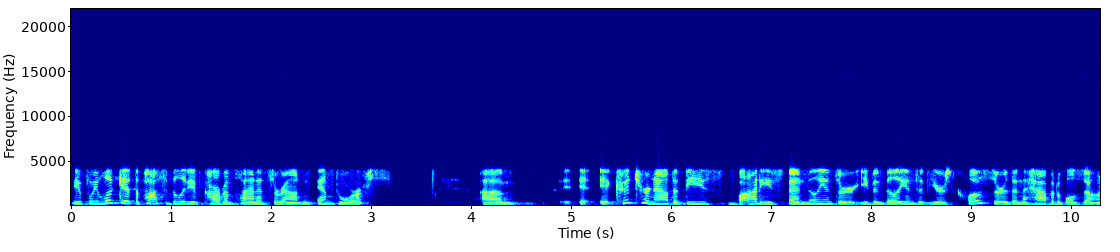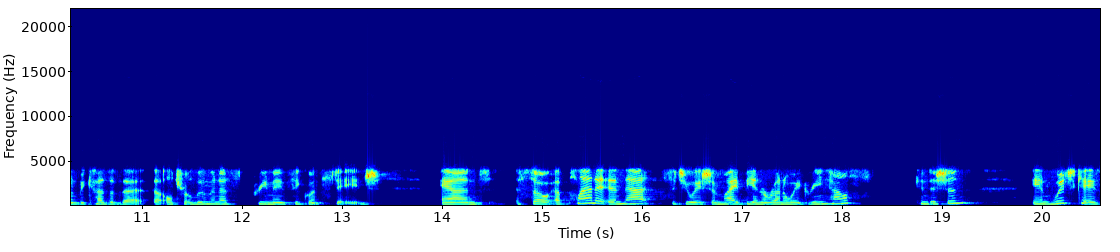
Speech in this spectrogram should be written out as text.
If we look at the possibility of carbon planets around M dwarfs, um, it, it, could turn out that these bodies spend millions or even billions of years closer than the habitable zone because of the, the ultraluminous pre-main sequence stage. And so a planet in that situation might be in a runaway greenhouse condition, in which case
